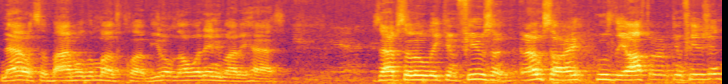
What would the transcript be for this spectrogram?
Now it's a Bible of the Month Club. You don't know what anybody has. It's absolutely confusing. And I'm sorry, who's the author of confusion?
